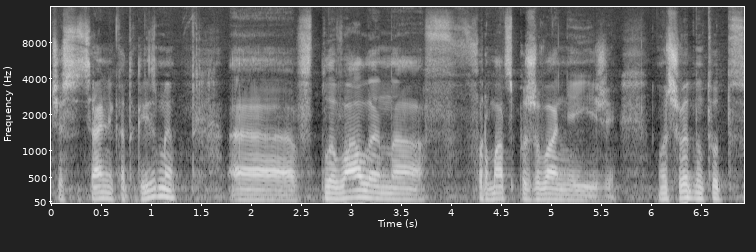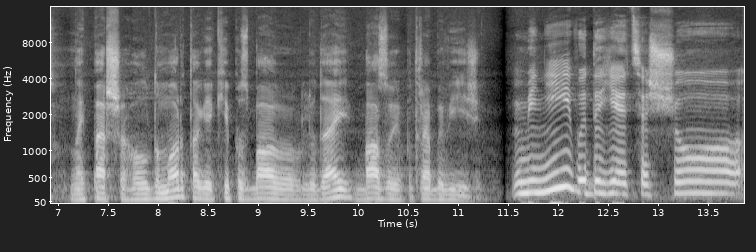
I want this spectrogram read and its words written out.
чи соціальні катаклізми е, впливали на формат споживання їжі? Очевидно, тут найперше голодомор, так, який позбавив людей базової потреби в їжі. Мені видається, що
